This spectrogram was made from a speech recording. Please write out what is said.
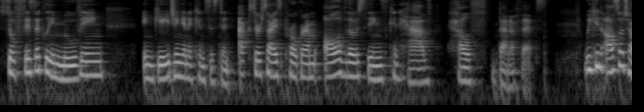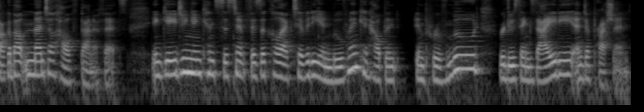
so physically moving engaging in a consistent exercise program all of those things can have health benefits we can also talk about mental health benefits. Engaging in consistent physical activity and movement can help in, improve mood, reduce anxiety, and depression.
